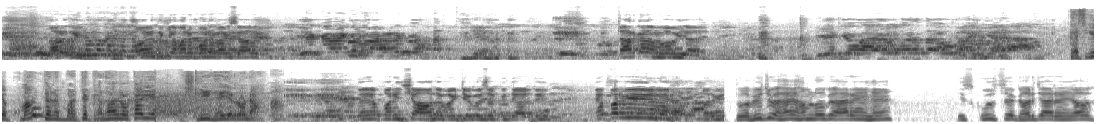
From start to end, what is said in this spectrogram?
अरे देखिए और देखिए हमारे बड़े भाई साहब? को- तार का नाम हो भैया ये क्यों वायरल करता हो भैया? कैसी अपमानजनक बातें कर रहा लड़का ये? अश्लील है ये लोडा तो ये परीक्षा होने बैठे हुए सब विद्यार्थी। परवीन! तो अभी जो है हम लोग आ रहे हैं स्कूल से घर जा रहे हैं अब।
